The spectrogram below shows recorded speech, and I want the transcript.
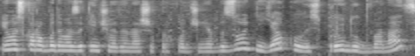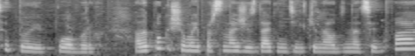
І ми скоро будемо закінчувати наше проходження безодні. Я колись пройду 12-й поверх, але поки що мої персонажі здатні тільки на 11-2,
